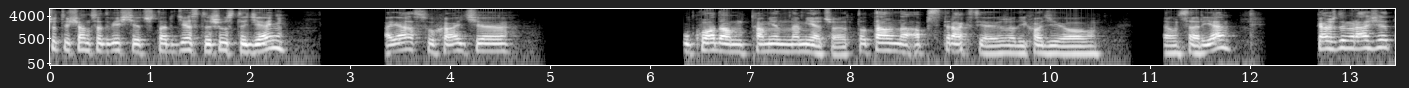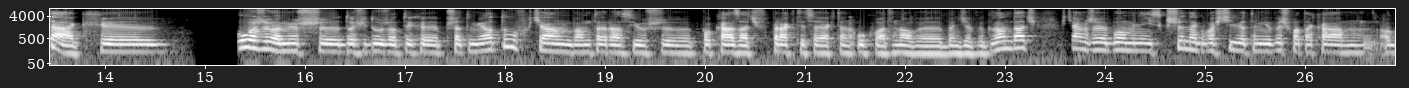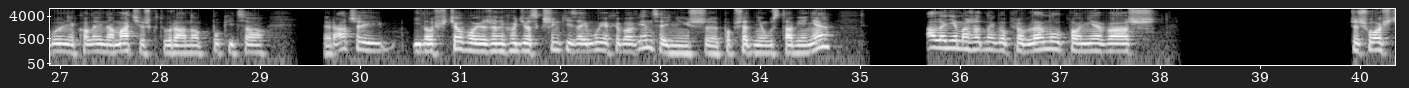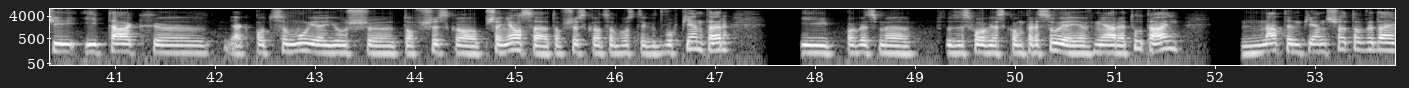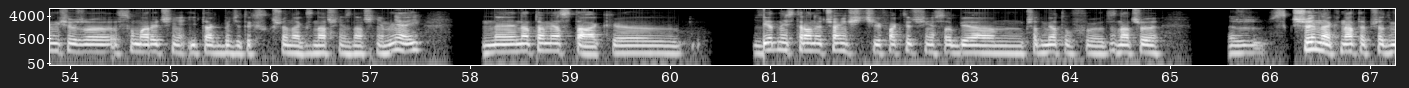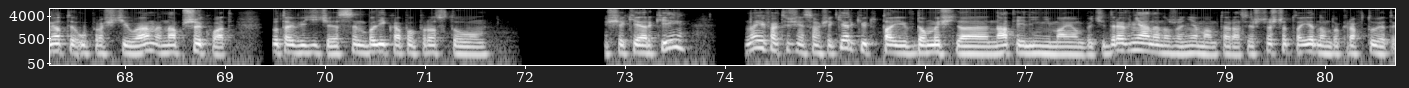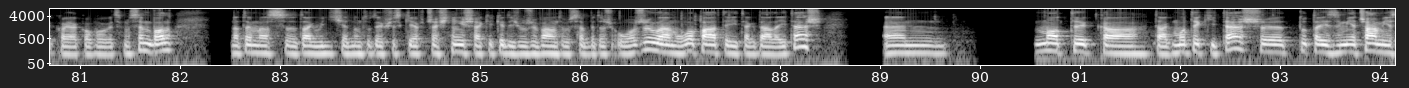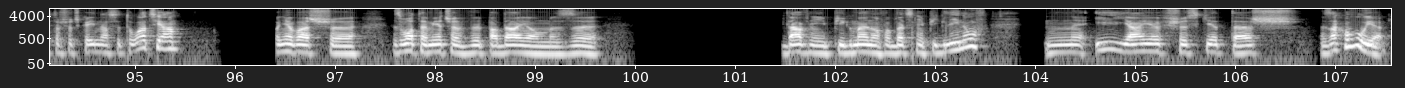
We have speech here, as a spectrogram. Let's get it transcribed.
Trzy tysiące dwieście czterdziesty szósty dzień. A ja słuchajcie, układam kamienne miecze. Totalna abstrakcja, jeżeli chodzi o tę serię. W każdym razie tak. y, Ułożyłem już dość dużo tych przedmiotów. Chciałem Wam teraz już y, pokazać w praktyce, jak ten układ nowy będzie wyglądać. Chciałem, żeby było mniej skrzynek. Właściwie to mi wyszła taka mm, ogólnie kolejna macierz, która no póki co raczej ilościowo, jeżeli chodzi o skrzynki, zajmuje chyba więcej niż y, poprzednie ustawienie. Ale nie ma żadnego problemu, ponieważ w przyszłości i tak, y, jak podsumuję już y, to wszystko, przeniosę to wszystko, co było z tych dwóch pięter i powiedzmy w cudzysłowie skompresuję je w miarę tutaj, na tym piętrze, to wydaje mi się, że sumarycznie i tak będzie tych skrzynek znacznie, znacznie mniej. Natomiast tak, y, z jednej strony część faktycznie sobie mm, przedmiotów, y, to znaczy y, skrzynek na te przedmioty uprościłem. Na przykład tutaj widzicie symbolika po prostu siekierki. No i faktycznie są siekierki. Tutaj w domyśle na tej linii mają być drewniane, no że nie mam teraz jeszcze. Jeszcze tutaj jedną dokraftuję tylko jako powiedzmy symbol. Natomiast tak jak widzicie, no tutaj wszystkie wcześniejsze, jakie kiedyś używałem, to już sobie też ułożyłem, łopaty i tak dalej też. Motyka, tak, motyki też. Y, Tutaj z mieczami jest troszeczkę inna sytuacja, ponieważ y, złote miecze wypadają z dawniej pigmenów, obecnie piglinów mm, i ja je wszystkie też zachowuję.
